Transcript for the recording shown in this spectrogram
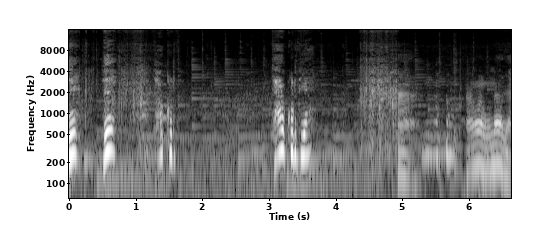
ఏ ఏ తాకూడదు తాకూడదుయా అమ్మ ఉన్నదా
